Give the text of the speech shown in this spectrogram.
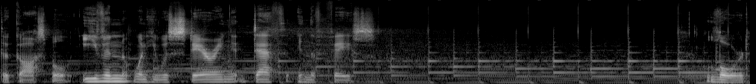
the gospel, even when he was staring death in the face. Lord,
